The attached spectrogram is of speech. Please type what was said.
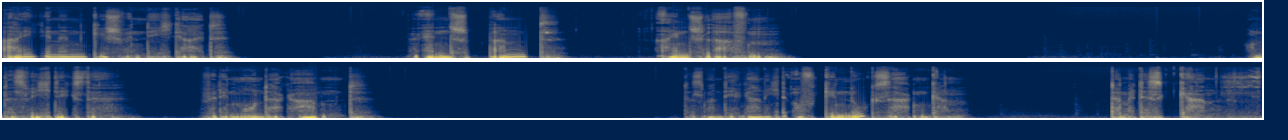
eigenen Geschwindigkeit entspannt einschlafen. und das Wichtigste für den Montagabend, dass man dir gar nicht oft genug sagen kann, damit es ganz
